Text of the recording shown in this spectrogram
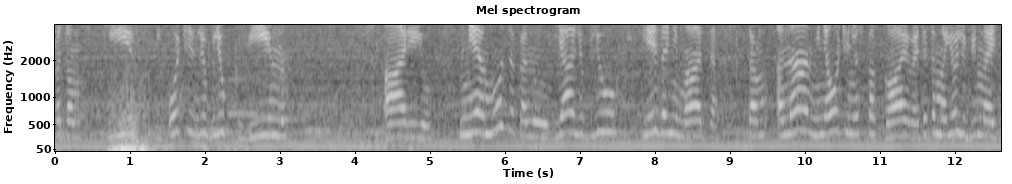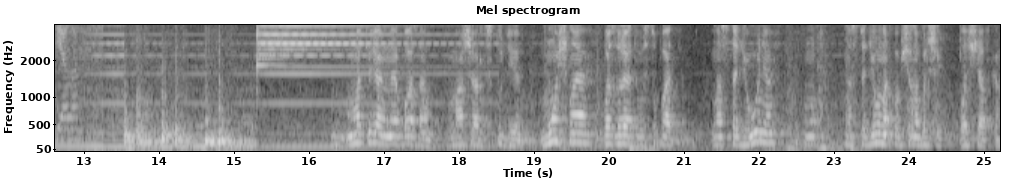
потом И очень люблю Queen, Арию. Мне музыка, ну, я люблю ей заниматься, там она меня очень успокаивает, это мое любимое дело. Материальная база нашей арт-студии мощная, позволяет выступать на стадионе. Вот. На стадионах, вообще на больших площадках.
